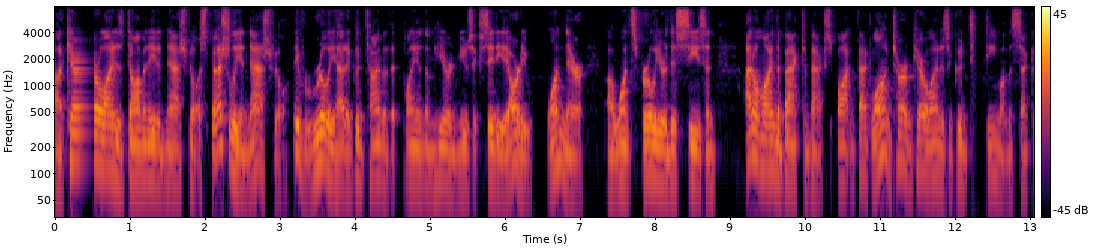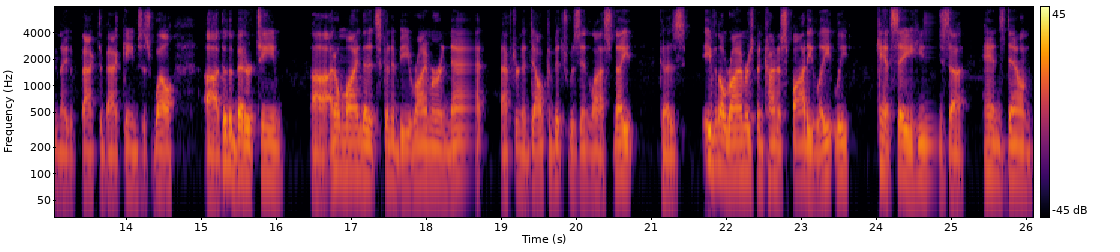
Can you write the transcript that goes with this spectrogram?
Uh, Carolina has dominated Nashville, especially in Nashville. They've really had a good time of it playing them here in Music City. They already won there uh, once earlier this season. I don't mind the back to back spot. In fact, long term, Carolina is a good team on the second night of back to back games as well. Uh, they're the better team. Uh, I don't mind that it's going to be Reimer and net after Nedeljkovic was in last night because even though Reimer's been kind of spotty lately, can't say he's uh, hands down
